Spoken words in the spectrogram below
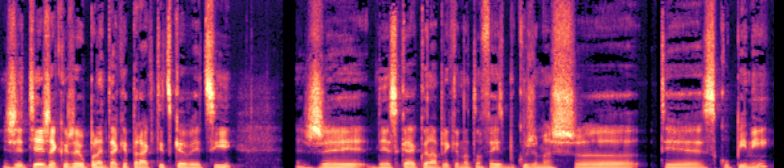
že tiež akože úplne také praktické veci, že dneska ako napríklad na tom Facebooku, že máš uh, tie skupiny,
